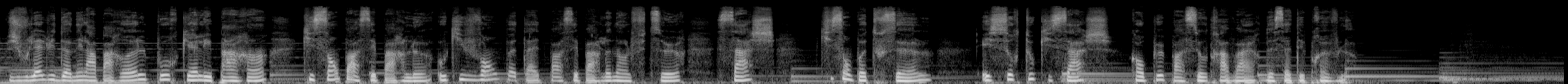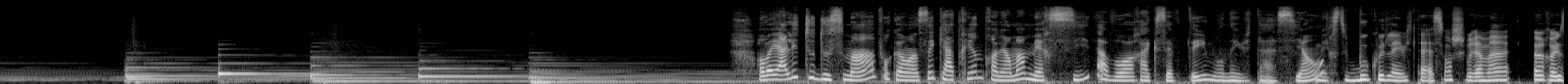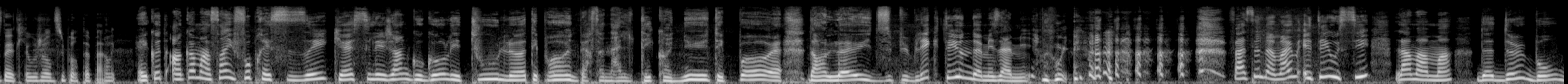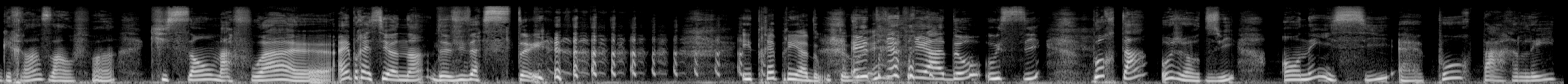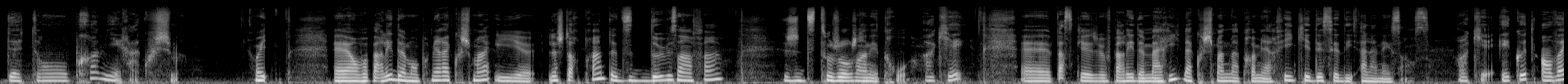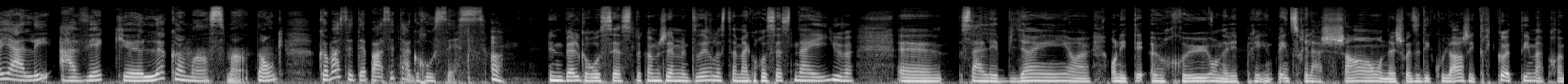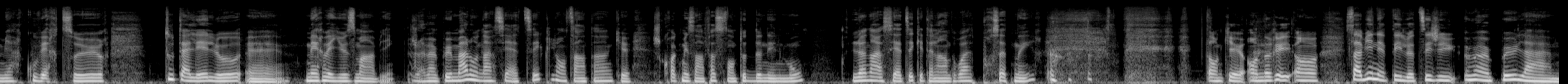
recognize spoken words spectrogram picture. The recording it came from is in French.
Je voulais lui donner la parole pour que les parents qui sont passés par là ou qui vont peut-être passer par là dans le futur sachent qu'ils sont pas tout seuls et surtout qu'ils sachent qu'on peut passer au travers de cette épreuve-là. On va y aller tout doucement. Pour commencer, Catherine, premièrement, merci d'avoir accepté mon invitation. Merci beaucoup de l'invitation. Je suis vraiment heureuse d'être là aujourd'hui pour te parler. Écoute, en commençant, il faut préciser que si les gens de Google et tout, là, t'es pas une personnalité connue, t'es pas euh, dans l'œil du public, t'es une de mes amies. Oui. Facile de même. Et t'es aussi la maman de deux beaux grands enfants qui sont, ma foi, euh, impressionnants de vivacité. Et très préado, je te Et dirais. très préado aussi. Pourtant, aujourd'hui, on est ici euh, pour parler de ton premier accouchement. Oui. Euh, on va parler de mon premier accouchement et euh, là, je te reprends. Tu as dit deux enfants. Je dis toujours j'en ai trois. OK. Euh, parce que je vais vous parler de Marie, l'accouchement de ma première fille qui est décédée à la naissance. OK. Écoute, on va y aller avec euh, le commencement. Donc, comment s'était passée ta grossesse? Une belle grossesse, là, comme j'aime le dire, c'était ma grossesse naïve. Euh, ça allait bien, euh, on était heureux, on avait peinturé la chambre, on a choisi des couleurs, j'ai tricoté ma première couverture. Tout allait là euh, merveilleusement bien. J'avais un peu mal au nerf sciatique. Là, on s'entend que je crois que mes enfants se sont tous donné le mot. Le nerf sciatique était l'endroit pour se tenir. Donc, euh, on aurait, on- ça a bien été là. Tu sais, j'ai eu un peu la,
